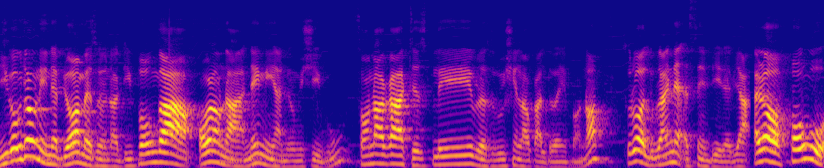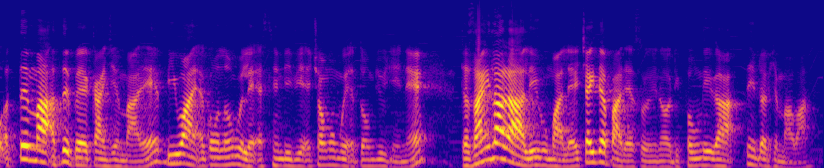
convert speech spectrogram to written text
ညီကုန်းချုပ်အနေနဲ့ပြောရမယ်ဆိုရင်တော့ဒီဖုန်းက all rounder နှိမ့်နေရမျိုးမရှိဘူး။ Sona က display resolution လောက်ကလွှဲရင်ပေါ့နော်။ဆိုတော့လူတိုင်းနဲ့အဆင်ပြေတယ်ဗျ။အဲ့တော့ဖုန်းကိုအသစ်မှအသစ်ပဲကင်ကျင်ပါတယ်။ပြီးသွားရင်အကုန်လုံးကိုလည်းအဆင်ပြေပြေအချောင်းမွေ့မွေ့အသုံးပြုခြင်းနဲ့ဒီဇိုင်းလာတာလေးကိုမှလည်းကြိုက်တတ်ပါတယ်ဆိုရင်တော့ဒီဖုန်းလေးကအသင့်အတွက်ဖြစ်မှာပါ။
